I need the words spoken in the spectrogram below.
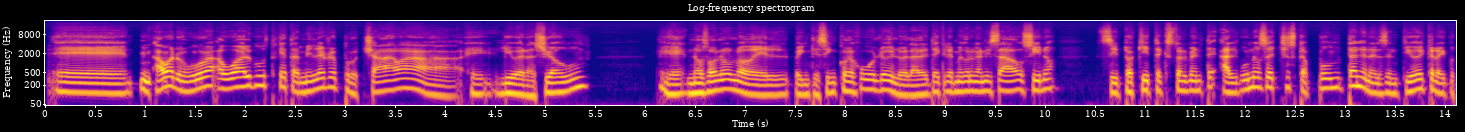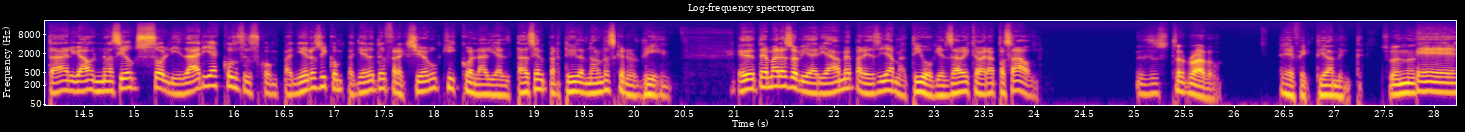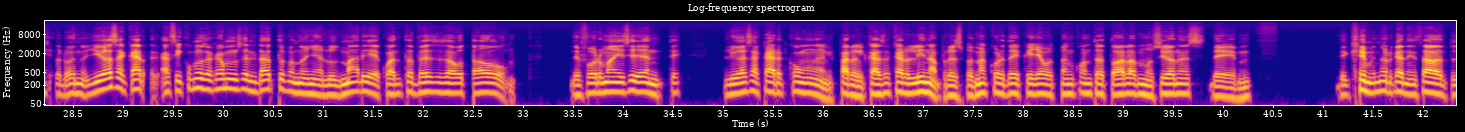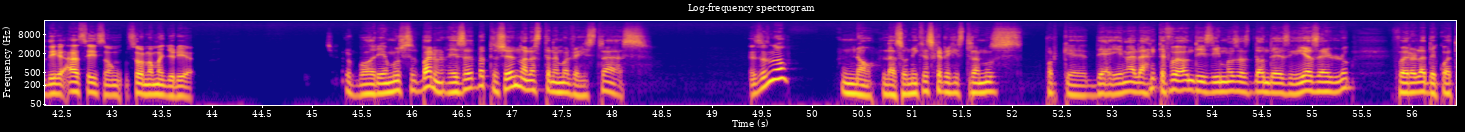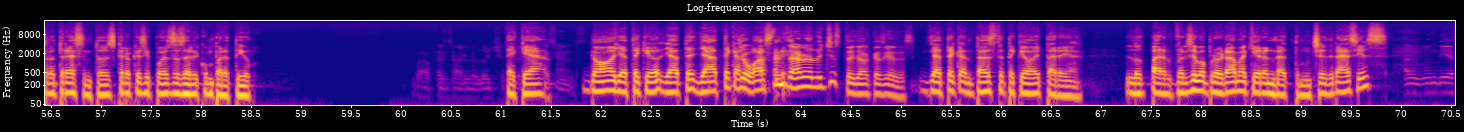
Eh, ah, bueno, hubo, algo que también le reprochaba eh, Liberación, eh, no solo lo del 25 de julio y lo de la ley de crimen organizado, sino cito aquí textualmente, algunos hechos que apuntan en el sentido de que la diputada Delgado no ha sido solidaria con sus compañeros y compañeras de fracción y con la lealtad hacia el partido y las normas que nos rigen. Ese tema de la solidaridad me parece llamativo, quién sabe qué habrá pasado. Eso está raro. Efectivamente. Suena, eh, pero bueno, yo iba a sacar, así como sacamos el dato con doña Luz Mari de cuántas veces ha votado de forma disidente, lo iba a sacar con el, para el caso de Carolina, pero después me acordé que ella votó en contra de todas las mociones de, de crimen organizado. Entonces dije, ah, sí, son, son la mayoría. Podríamos, bueno, esas votaciones no las tenemos registradas. ¿Esas no? No, las únicas que registramos, porque de ahí en adelante fue donde hicimos, donde decidí hacerlo, fueron las de 4-3. Entonces creo que sí puedes hacer el comparativo. Te queda. No, ya te quedó, ya te, ya te cantaste. Yo voy a pensarlo, Lucho, estoy de vacaciones. Ya te cantaste, te quedó de tarea. para el próximo programa quiero un dato. Muchas gracias.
